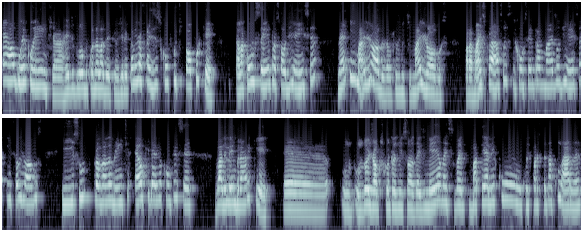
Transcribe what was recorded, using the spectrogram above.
É algo recorrente. A Rede Globo, quando ela detém o direito, ela já faz isso com o futebol. Por quê? Ela concentra a sua audiência né, em mais jogos, ela transmite mais jogos para mais praças e concentra mais audiência em seus jogos. E isso provavelmente é o que deve acontecer. Vale lembrar que é, os, os, dois jogos com transmissão às 10h30 vai, vai bater ali com, com esporte espetacular, né?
